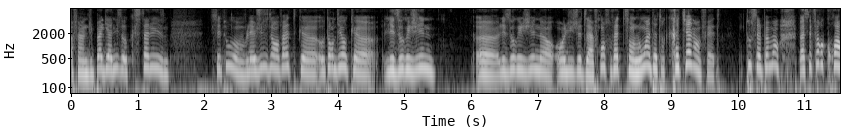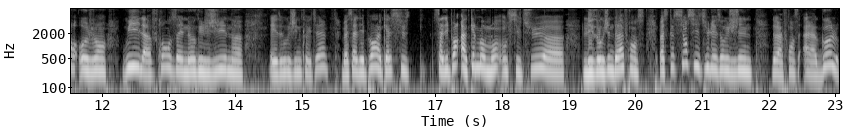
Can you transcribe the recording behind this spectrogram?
enfin, du paganisme au christianisme. C'est tout. On voulait juste dire, en fait, que, autant dire que les origines, euh, les origines religieuses de la France, en fait, sont loin d'être chrétiennes, en fait. Tout simplement. Parce que faire croire aux gens, oui, la France a une origine, euh, et d'origine chrétienne, ben ça dépend à quel ça dépend à quel moment on situe euh, les origines de la France. Parce que si on situe les origines de la France à la Gaule,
